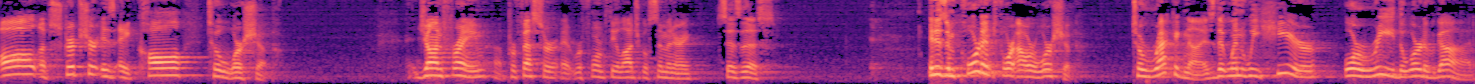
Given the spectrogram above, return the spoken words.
all of Scripture is a call to worship. John Frame, professor at Reformed Theological Seminary, says this it is important for our worship to recognize that when we hear or read the Word of God,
